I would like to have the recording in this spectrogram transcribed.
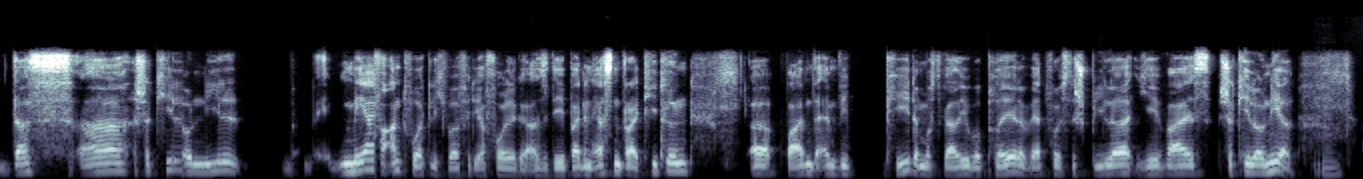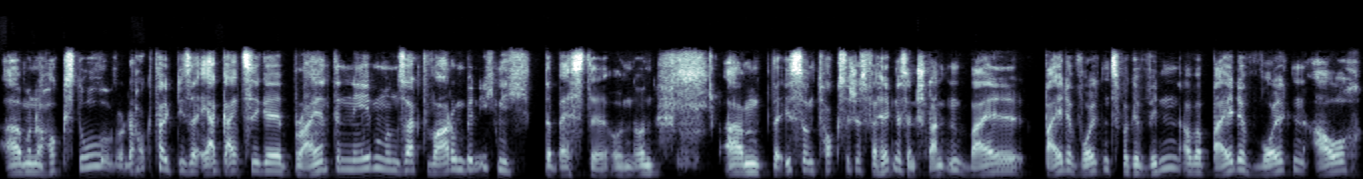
dass äh, Shaquille O'Neal mehr verantwortlich war für die Erfolge. Also die bei den ersten drei Titeln äh, war eben der MVP der Most Valuable Player, der wertvollste Spieler, jeweils Shaquille O'Neal. Mhm. Ähm, und da hockst du, da hockt halt dieser ehrgeizige Bryant daneben und sagt, warum bin ich nicht der Beste? Und, und ähm, da ist so ein toxisches Verhältnis entstanden, weil beide wollten zwar gewinnen, aber beide wollten auch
